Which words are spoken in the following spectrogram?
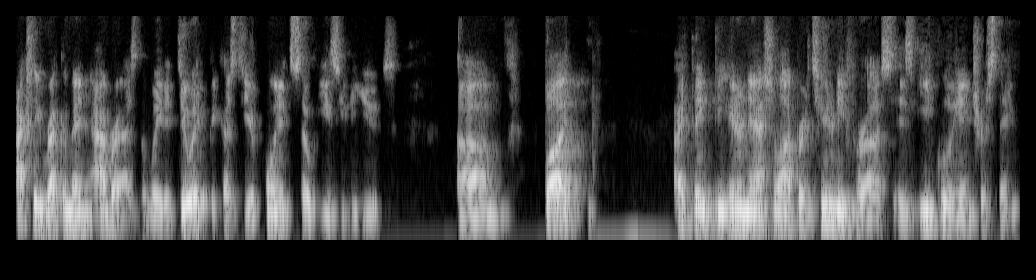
actually recommend Abra as the way to do it because, to your point, it's so easy to use. Um, but I think the international opportunity for us is equally interesting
